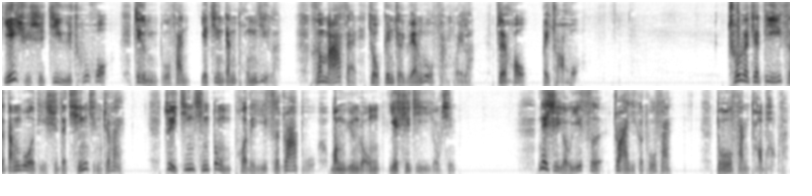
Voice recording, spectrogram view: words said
也许是基于出货，这个女毒贩也竟然同意了。和马仔就跟着原路返回了，最后被抓获。除了这第一次当卧底时的情景之外，最惊心动魄的一次抓捕，王云荣也是记忆犹新。那是有一次抓一个毒贩，毒贩逃跑了，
